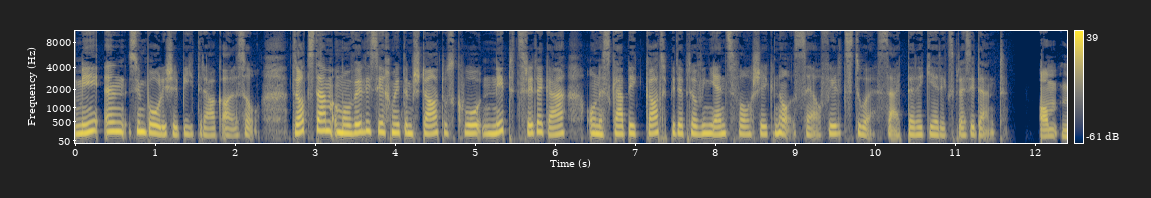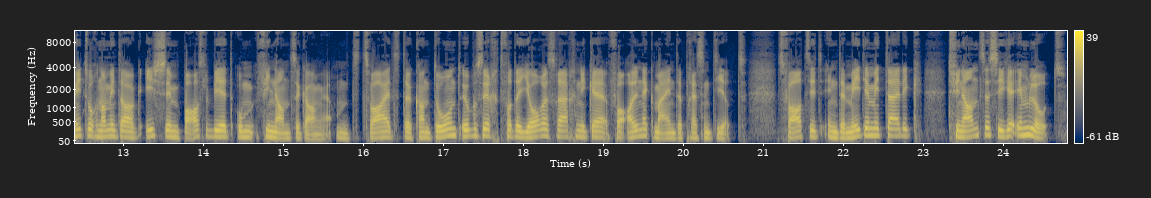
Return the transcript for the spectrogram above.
Mehr ein symbolischer Beitrag also. Trotzdem, man will sich mit dem Status quo nicht zufrieden geben und es gäbe gerade bei der Provenienzforschung noch sehr viel zu tun, sagt der Regierungspräsident. Am Mittwochnachmittag ist es im Baselbiet um Finanzen gegangen. Und zwar hat der Kanton die Übersicht der Jahresrechnungen von allen Gemeinden präsentiert. Das Fazit in der Medienmitteilung, die Finanzen sind im Lot.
